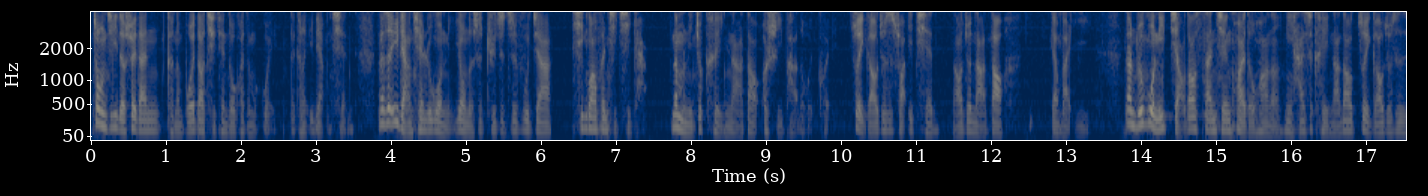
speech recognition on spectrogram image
重机的税单可能不会到七千多块这么贵，那可能一两千。那这一两千，如果你用的是橘子支付加星光分期期卡，那么你就可以拿到二十一帕的回馈，最高就是刷一千，然后就拿到。两百一，但如果你缴到三千块的话呢，你还是可以拿到最高，就是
